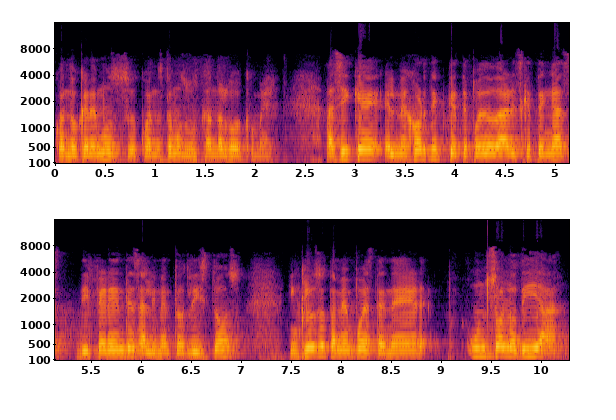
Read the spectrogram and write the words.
cuando queremos, cuando estamos buscando algo de comer. Así que el mejor tip que te puedo dar es que tengas diferentes alimentos listos. Incluso también puedes tener un solo día,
